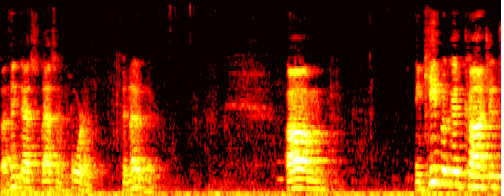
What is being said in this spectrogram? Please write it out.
So I think that's that's important to note there. Um, and keep a good conscience,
